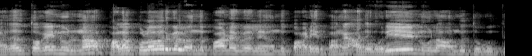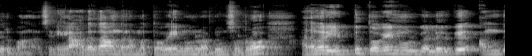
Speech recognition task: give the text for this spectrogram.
அதாவது தொகை நூல்னால் பல புலவர்கள் வந்து பாடல்களை வந்து பாடியிருப்பாங்க. அதை ஒரே நூலாக வந்து தொகுத்திருப்பாங்க. சரிங்களா? அதை தான் வந்து நம்ம தொகை நூல் அப்படின்னு சொல்கிறோம் அந்த மாதிரி எட்டு தொகை நூல்கள் இருக்குது அந்த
